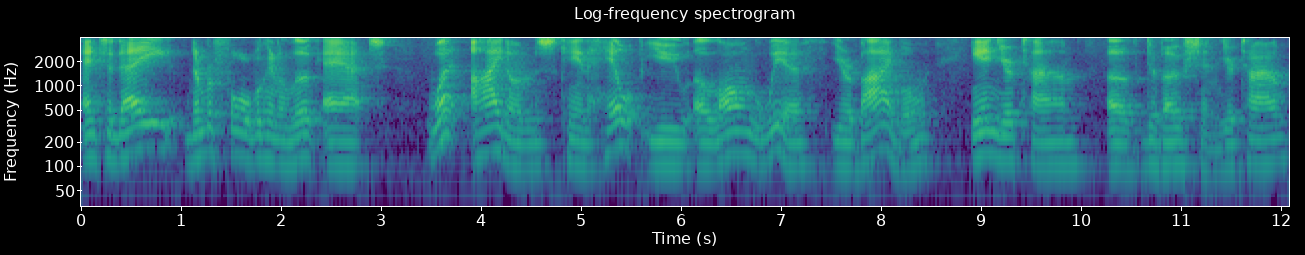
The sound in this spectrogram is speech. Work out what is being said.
And today, number four, we're going to look at what items can help you along with your Bible in your time of devotion, your time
